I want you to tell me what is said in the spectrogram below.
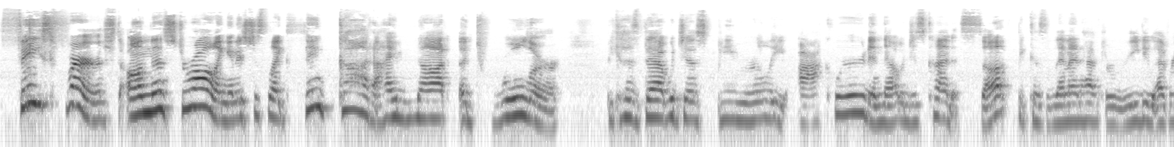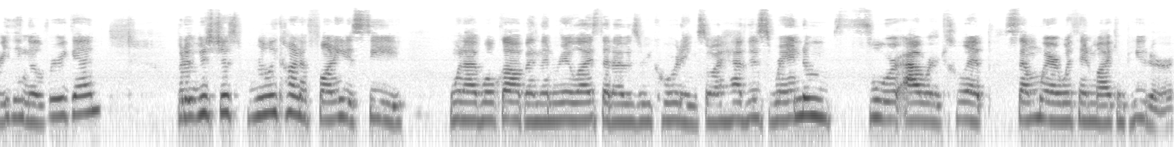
face first on this drawing. And it's just like, thank God I'm not a drooler. Because that would just be really awkward and that would just kind of suck because then I'd have to redo everything over again. But it was just really kind of funny to see when I woke up and then realized that I was recording. So I have this random four hour clip somewhere within my computer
